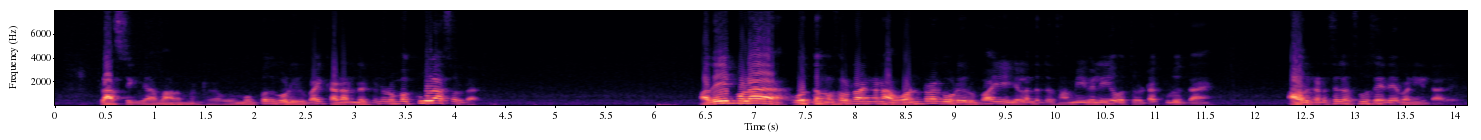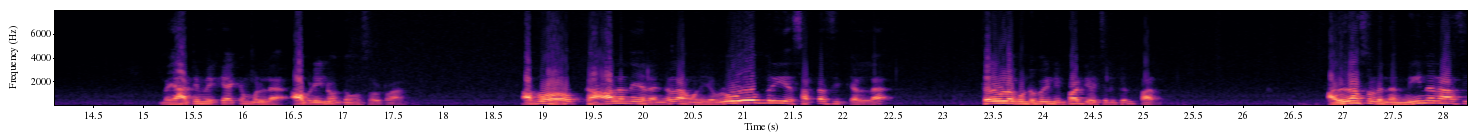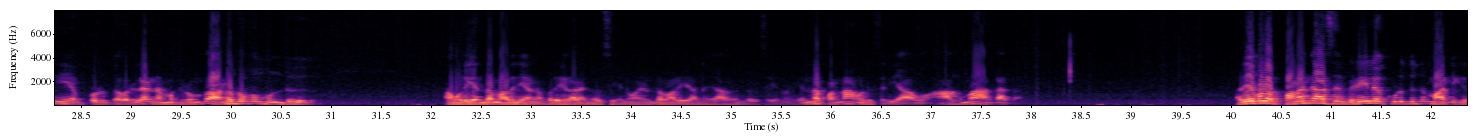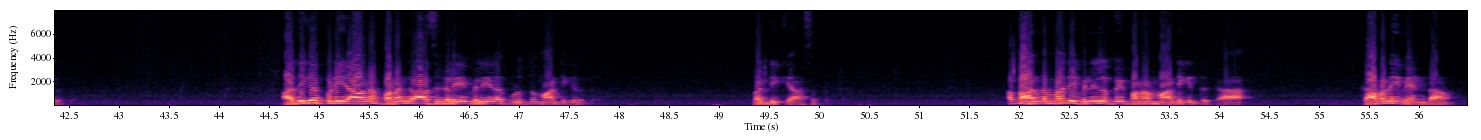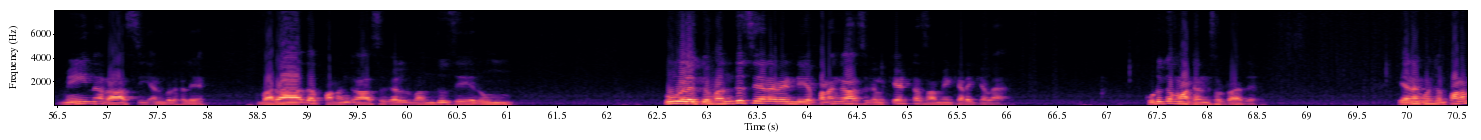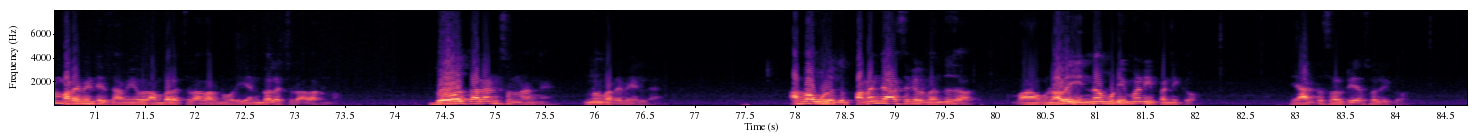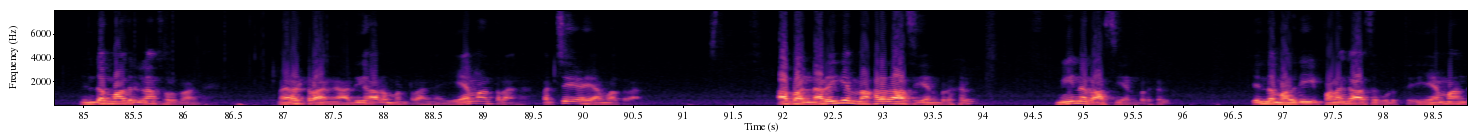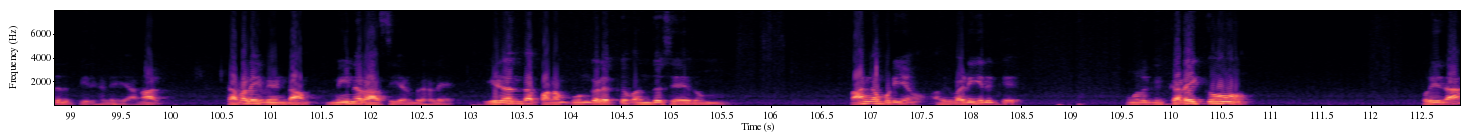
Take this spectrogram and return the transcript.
பிளாஸ்டிக் வியாபாரம் பண்ணுறேன் ஒரு முப்பது கோடி ரூபாய் கடன் இருக்குன்னு ரொம்ப கூலாக சொல்கிறார் அதே போல் ஒருத்தவங்க சொல்கிறாங்க நான் ஒன்றரை கோடி ரூபாயை இழந்துட்ட சாமி வெளியே ஒருத்தர்கிட்ட கொடுத்தேன். அவர் கடைசியில் சூசைடே பண்ணிக்கிட்டாரு. நம்ம யார்ட்டையுமே கேட்க முடியல அப்படின்னு ஒருத்தவங்க சொல்கிறாங்க அப்போது கால நேரங்கள் அவங்களுக்கு எவ்வளோ பெரிய சட்ட சிக்கலில் தெருவில் கொண்டு போய் நிப்பாட்டி வச்சிருக்குன்னு பாரு. அதுதான் சொல்கிறேன் இந்த மீனராசியை பொறுத்தவரையில் நமக்கு ரொம்ப அனுபவம் உண்டு. அவங்களுக்கு எந்த மாதிரியான பரிகாரங்கள் செய்யணும் எந்த மாதிரியான யாகங்கள் செய்யணும் என்ன பண்ணால் அவங்களுக்கு சரியாகும் ஆகுமா ஆகாதா? அதே போல் பணங்காசு வெளியில் கொடுத்துட்டு மாட்டிக்கிறது. அதிகப்படியான பணங்காசுகளை வெளியில் கொடுத்து மாட்டிக்கிறது. வட்டிக்கு ஆசைப்பட்டு. அப்போ அந்த மாதிரி வெளியில் போய் பணம் மாட்டிக்கிட்டு இருக்கா? கவலை வேண்டாம். மீன ராசி அன்பர்களே வராத பணங்காசுகள் வந்து சேரும். உங்களுக்கு வந்து சேர வேண்டிய பணங்காசுகள் கேட்ட சாமி கிடைக்கல. கொடுக்க மாட்டேன்னு சொல்கிறாரு எனக்கு கொஞ்சம் பணம் வர வேண்டிய சாமி ஒரு ஐம்பது லட்ச ரூபா வரணும் ஒரு எண்பது லட்ச ரூபா வரணும். தோ தரேன்னு சொன்னாங்க. இன்னும் வரவே இல்லை. அப்போ உங்களுக்கு பணங்காசுகள் வந்து வா- உன்னால் என்ன முடியுமோ நீ பண்ணிக்கோ. யார்கிட்ட சொல்கிறியோ சொல்லிக்கோ. இந்த மாதிரிலாம் சொல்கிறாங்க மிரட்டுறாங்க அதிகாரம் பண்ணுறாங்க ஏமாத்துறாங்க பச்சையாக ஏமாத்துறாங்க. அப்போ நிறைய மகர ராசி என்பர்கள் மீன ராசி என்பர்கள் இந்த மாதிரி பணங்காசு கொடுத்து ஏமாந்திருப்பீர்களே. ஆனால் கவலை வேண்டாம் மீனராசி என்பர்களே இழந்த பணம் உங்களுக்கு வந்து சேரும். வாங்க முடியும். அதுக்கு வழி இருக்குது உங்களுக்கு கிடைக்கும். புரியுதா?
